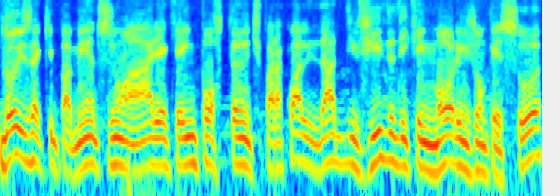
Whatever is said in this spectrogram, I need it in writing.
Dois equipamentos em uma área que é importante para a qualidade de vida de quem mora em João Pessoa,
